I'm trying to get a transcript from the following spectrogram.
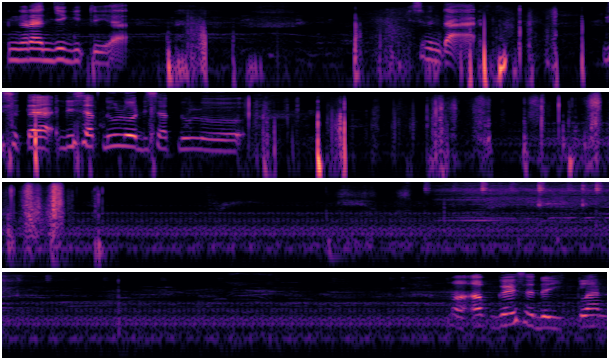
denger aja gitu ya sebentar. Di set ya, di set dulu di set dulu. Maaf guys ada iklan.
